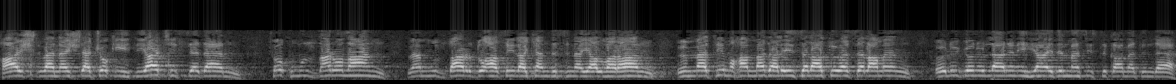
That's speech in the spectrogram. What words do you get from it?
haşr ve neşre çok ihtiyaç hisseden, çok muzdar olan ve muzdar duasıyla kendisine yalvaran, ümmeti Muhammed Aleyhisselatu Vesselam'ın ölü gönüllerinin ihya edilmesi istikametinde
